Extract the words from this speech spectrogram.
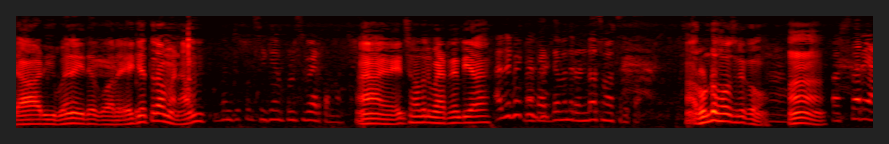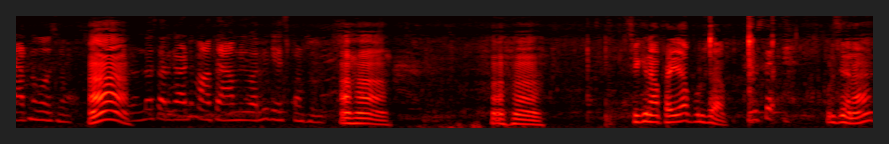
యాడికి పోయినా ఇదే కూర ఏం చెప్తున్నా మేడం? ఎన్ని సంవత్సరాలు మంది రెండో సంవత్సరం ఆ, రెండో సంవత్సరం ఆ, ఫస్ట్ సారి ఆటను కోసినాం. ఆ, రెండోసారి కాబట్టి మా ఫ్యామిలీ వరకు చేసుకుంటున్నాం. చికెన్ ఫ్రైయా పులుసా? పులుసే. పులుసేనా?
